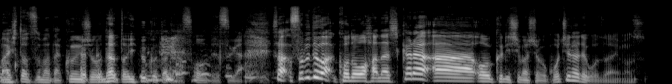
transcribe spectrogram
まあ一つまた勲章だということだそうですがさあそれではこのお話からあお送りしましょうこちらでございます。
